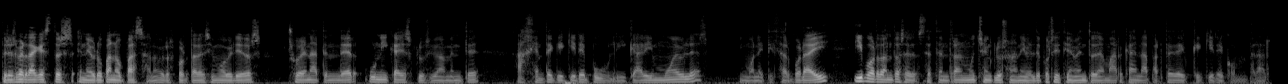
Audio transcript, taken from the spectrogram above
pero es verdad que esto es, en Europa no pasa, ¿no? Que los portales inmobiliarios suelen atender única y exclusivamente a gente que quiere publicar inmuebles y monetizar por ahí y por tanto se, centran mucho incluso a nivel de posicionamiento de marca en la parte de que quiere comprar.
